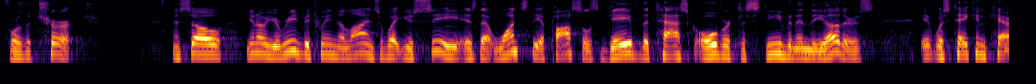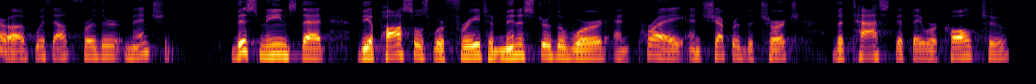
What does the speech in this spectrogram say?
for the church. And so you, know, you read between the lines, what you see is that once the apostles gave the task over to Stephen and the others, it was taken care of without further mention. This means that the apostles were free to minister the word and pray and shepherd the church, the task that they were called to.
